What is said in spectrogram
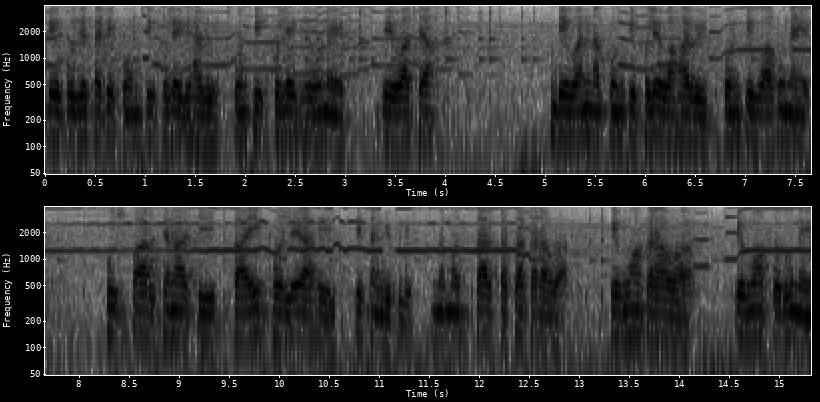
देवपूजेसाठी कोणती फुले घ्यावीत कोणती फुले घेऊ नयेत देवाच्या देवांना कोणती फुले वाहावीत कोणती वाहू नयेत पुष्पार्चनाची काय फले आहेत हे सांगितले. नमस्कार कसा करावा केव्हा करावा केव्हा करू नये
